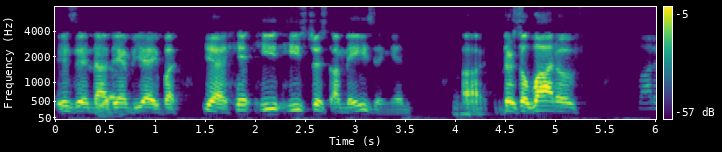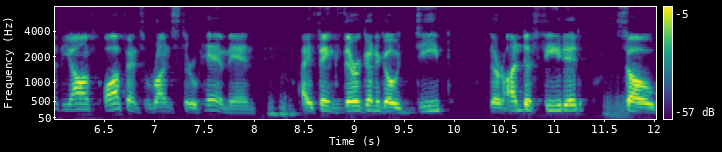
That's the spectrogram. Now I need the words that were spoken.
is in uh, the NBA, but yeah, he, he he's just amazing, and uh, there's a lot of a lot of the off- offense runs through him, and Mhm. I think they're going to go deep. They're undefeated, Mhm. so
